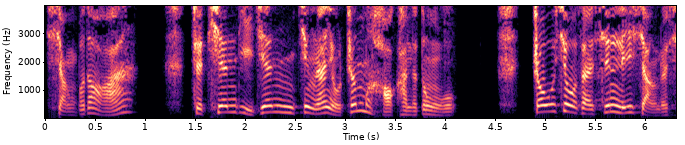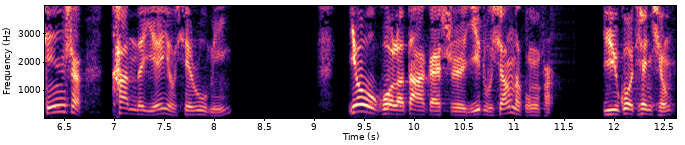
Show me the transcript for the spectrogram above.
想不到啊，这天地间竟然有这么好看的动物。周秀才心里想着心事看的也有些入迷。又过了大概是一炷香的功夫，雨过天晴，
